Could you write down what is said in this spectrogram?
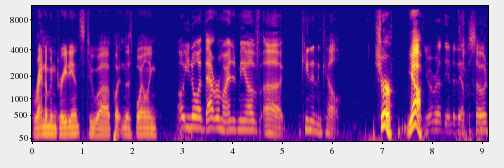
random ingredients to uh, put in this boiling. Oh, you know what? That reminded me of uh, Kenan and Kel. Sure, yeah, You remember at the end of the episode,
